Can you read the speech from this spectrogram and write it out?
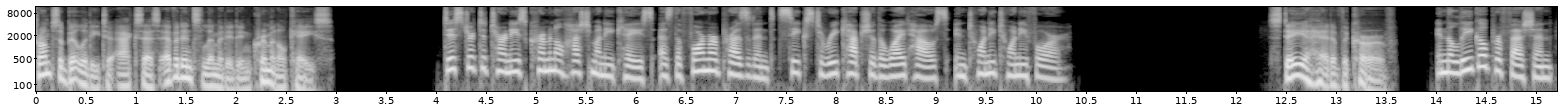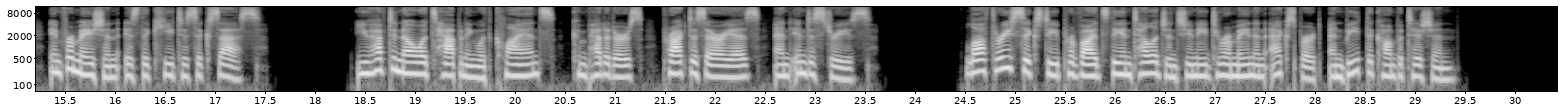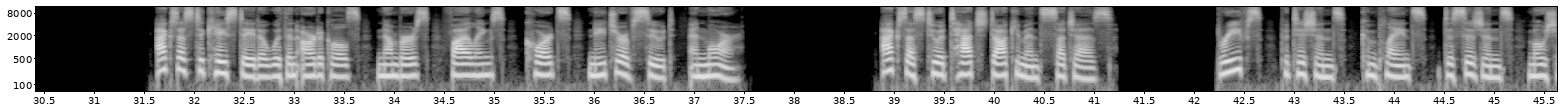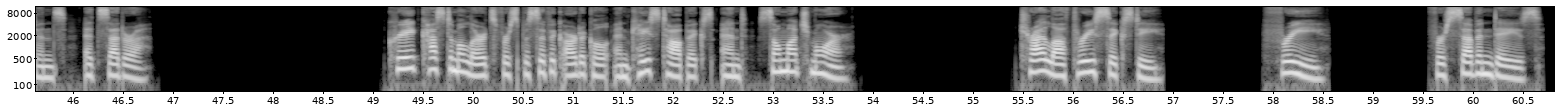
Trump's ability to access evidence limited in criminal case. District Attorney's criminal hush money case as the former president seeks to recapture the White House in 2024. Stay ahead of the curve. In the legal profession, information is the key to success. You have to know what's happening with clients, competitors, practice areas, and industries. Law 360 provides the intelligence you need to remain an expert and beat the competition. Access to case data within articles, numbers, filings, courts, nature of suit, and more. Access to attached documents such as briefs, petitions, complaints, decisions, motions, etc. Create custom alerts for specific article and case topics, and so much more. Try Law 360. Free. For 7 days.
